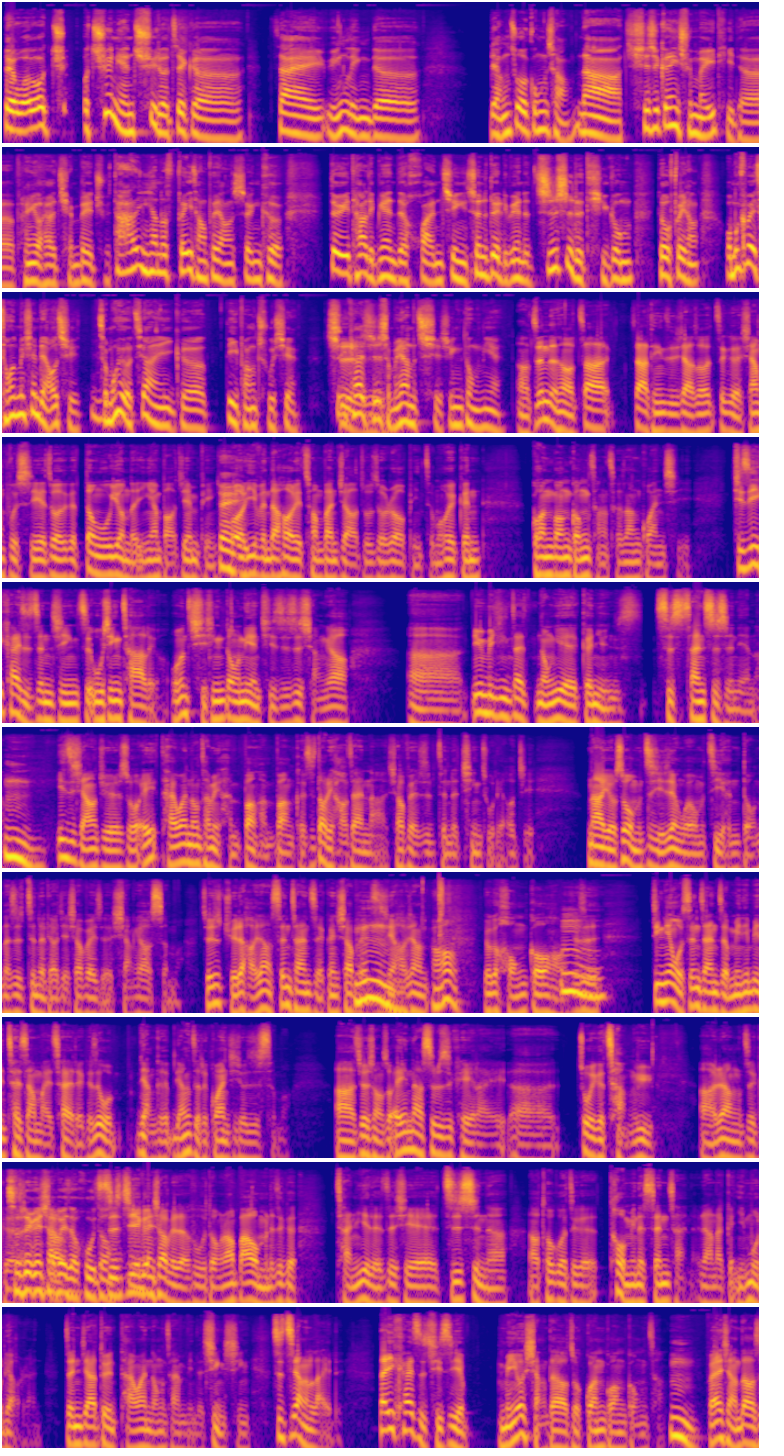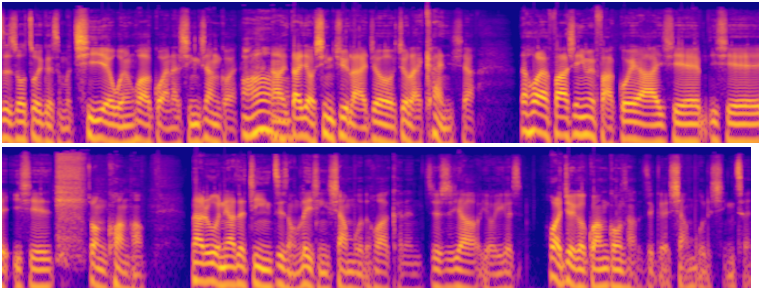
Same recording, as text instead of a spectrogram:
对我，我去，我去年去了这个在云林的良作工厂，那其实跟一群媒体的朋友还有前辈去，大家印象都非常非常深刻。对于它里面的环境，甚至对里面的知识的提供，都非常。我们可不可以从那边先聊起？怎么会有这样一个地方出现？是一开始是什么样的起心动念啊？真的哦，乍乍听之下说这个香普实业做这个动物用的营养保健品，或者一文到后来创办角猪做肉品，怎么会跟观光工厂扯上关系？其实一开始真心是无心插柳，我们起心动念其实是想要呃，因为毕竟在农业耕耘是三四十年了，嗯，一直想要觉得说，哎，台湾农产品很棒很棒，可是到底好在哪？消费者是不是真的清楚了解？那有时候我们自己认为我们自己很懂，但是真的了解消费者想要什么，所以就觉得好像生产者跟消费者之间好像有个鸿沟哈，就是今天我生产者，明天变菜场买菜的，可是我两个两者的关系就是什么啊？就想说，哎，那是不是可以来呃做一个场域啊，让这个直接跟消费者互动，直接跟消费者互动，然后把我们的这个产业的这些知识呢，然后透过这个透明的生产，让它更一目了然，增加对台湾农产品的信心，是这样来的。那一开始其实也。没有想到要做观光工厂，嗯，本来想到是说做一个什么企业文化馆啊、形象馆啊，大家有兴趣来就就来看一下。但后来发现，因为法规啊、一些一些一些状况哈，那如果你要再经营这种类型项目的话，可能就是要有一个后来就有一个观光工厂的这个项目的形成，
